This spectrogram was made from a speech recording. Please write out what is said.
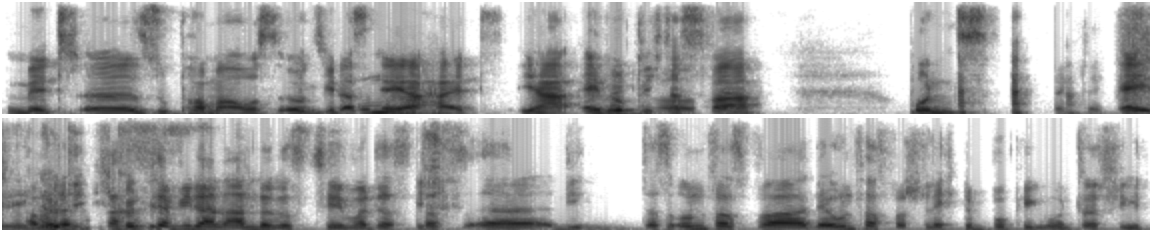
mit äh, Supermaus irgendwie, dass er halt, ja, ey, wirklich, das war. Und ey, Aber könnte, das, ich das könnte ist ja wieder ein anderes Thema, das, das, äh, die, das unfassbar, der unfassbar schlechte Booking-Unterschied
